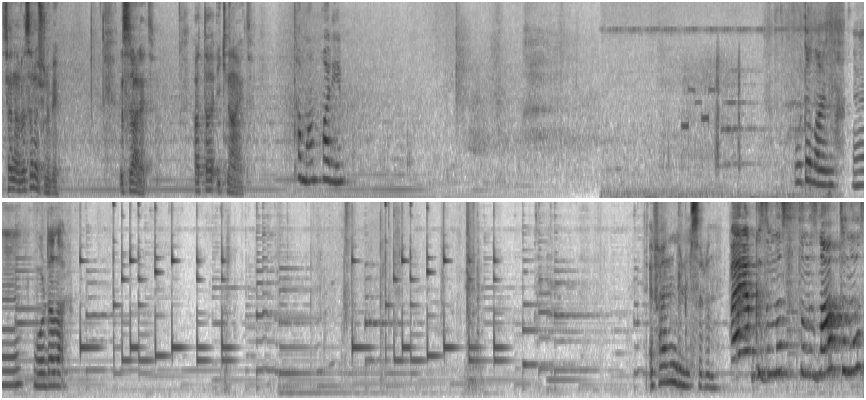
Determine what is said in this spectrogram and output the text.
Sen arasana şunu bir. Israr et. Hatta ikna et. Tamam arayayım. Buradalar mı? Buradalar. Efendim Gülümser Hanım. Meryem kızım nasılsınız? Ne yaptınız?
